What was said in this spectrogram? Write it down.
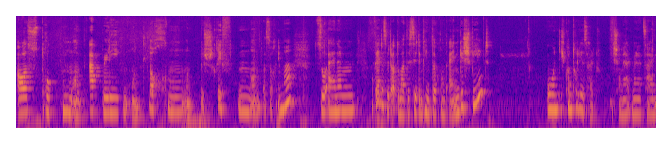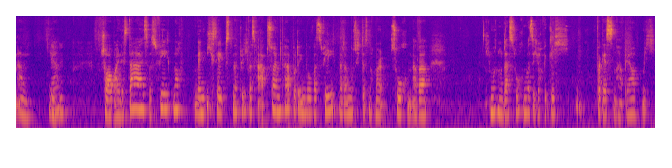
ausdrucken und ablegen und lochen und beschriften und was auch immer, zu einem, okay, das wird automatisiert im Hintergrund eingespielt und ich kontrolliere es halt. Ich schaue mir halt meine Zahlen an. Ja? Mhm. Schaue, ob alles da ist, was fehlt noch. Wenn ich selbst natürlich was verabsäumt habe oder irgendwo was fehlt, na, dann muss ich das nochmal suchen. Aber ich muss nur das suchen, was ich auch wirklich vergessen habe. Ja? Und mich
